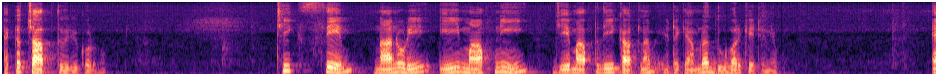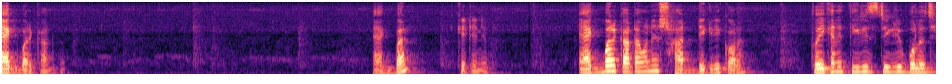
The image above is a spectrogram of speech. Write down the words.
একটা চাপ তৈরি করব। ঠিক সেম নানুরি এই মাপ নিয়ে যে মাপটা দিয়ে কাটলাম, এটাকে আমরা দুবার কেটে নেব। একবার কাটব। একবার কেটে নেব। একবার কাটা মানে ষাট ডিগ্রি করা। তো এখানে তিরিশ ডিগ্রি বলেছে।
